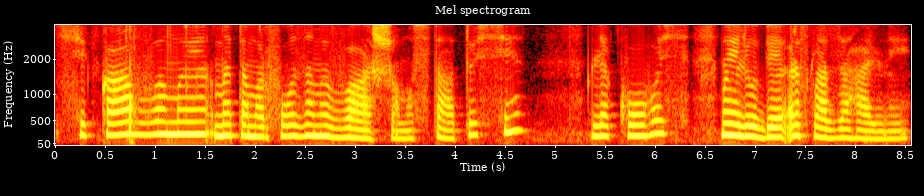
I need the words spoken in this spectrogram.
цікавими метаморфозами в вашому статусі. Для когось, мої любі, розклад загальний.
